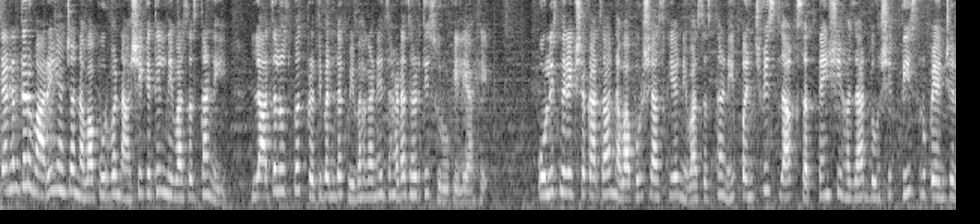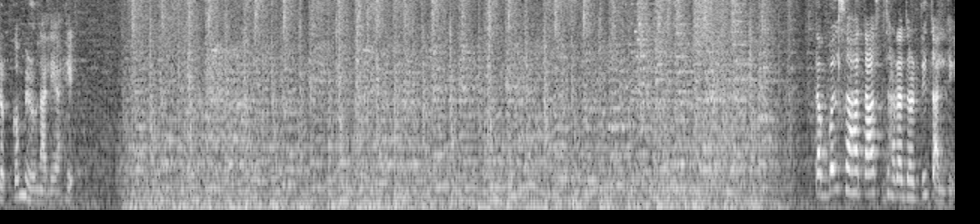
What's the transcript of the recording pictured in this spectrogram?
त्यानंतर वारे यांच्या नवापूर व नाशिक येथील निवासस्थानी लाचलुचपत प्रतिबंधक विभागाने झाडाझडती सुरू केली आहे. पोलीस निरीक्षकाचा नवापूर शासकीय निवासस्थानी पंचवीस लाख सत्याऐंशी हजार दोनशे तीस रुपयांची रक्कम मिळून आली आहे. तब्बल सहा तास झाडाझडती चालली.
